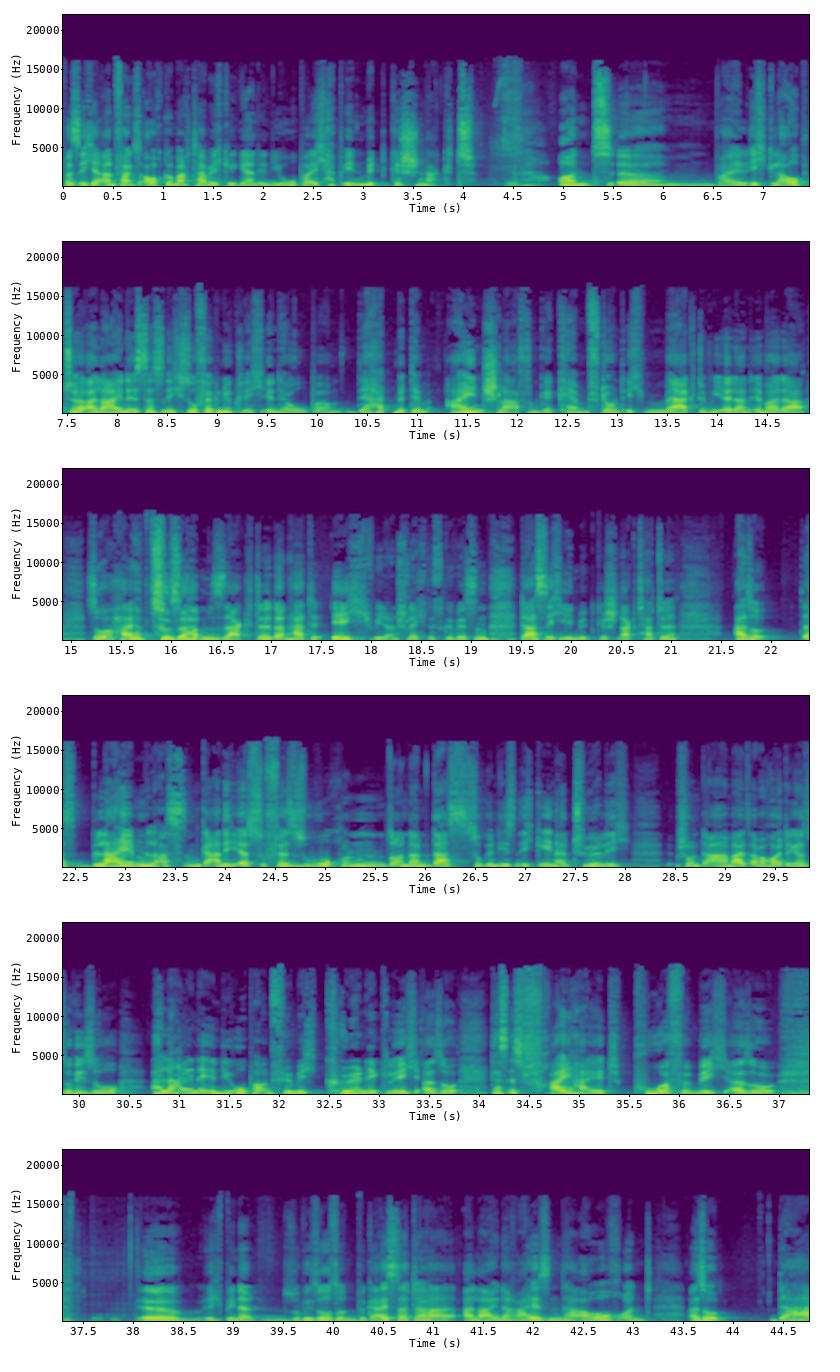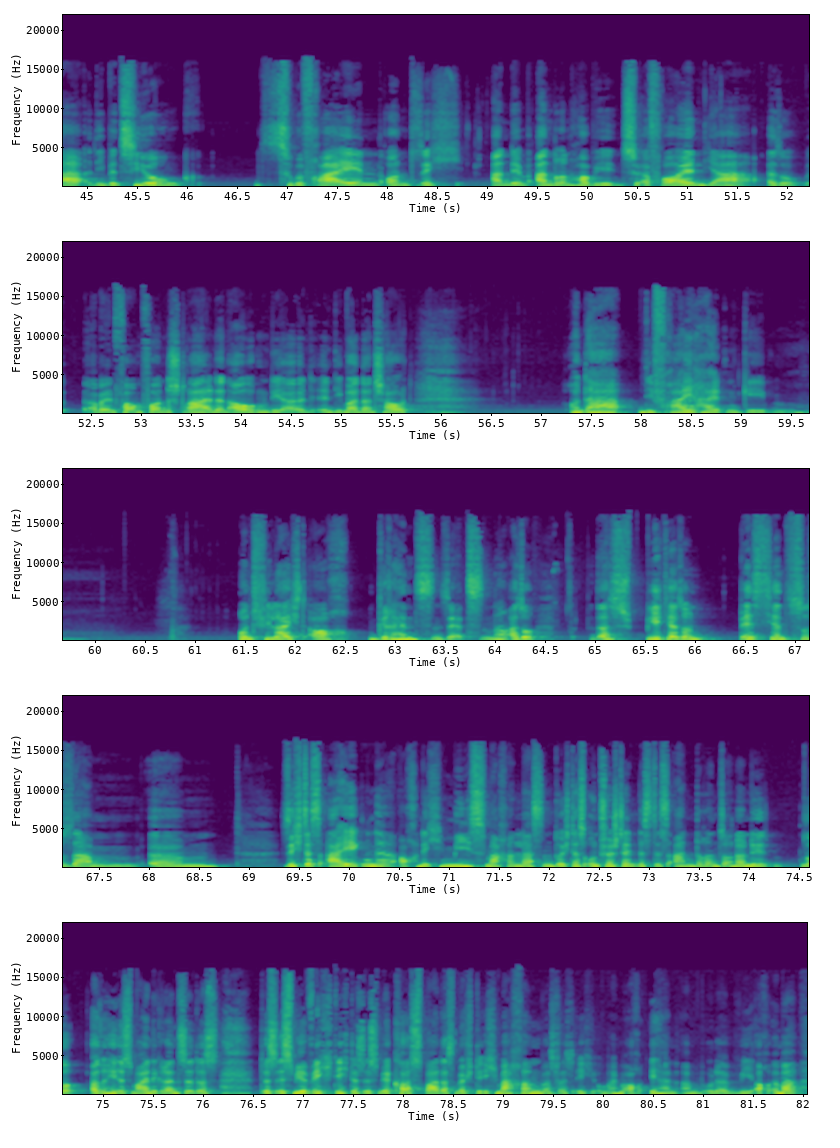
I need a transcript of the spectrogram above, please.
Was ich ja anfangs auch gemacht habe, ich gehe gern in die Oper, ich habe ihn mitgeschnackt. Und ähm, weil ich glaubte, alleine ist das nicht so vergnüglich in der Oper. Der hat mit dem Einschlafen gekämpft und ich merkte, wie er dann immer da so halb zusammensackte. Dann hatte ich wieder ein schlechtes Gewissen, dass ich ihn mitgeschnackt hatte. Also das bleiben lassen, gar nicht erst zu versuchen, sondern das zu genießen. Ich gehe natürlich schon damals, aber heute ja sowieso alleine in die Oper und fühle mich königlich. Also das ist Freiheit pur für mich. Also äh, ich bin ja sowieso so ein begeisterter alleine Reisender auch und also da die Beziehung zu befreien und sich an dem anderen Hobby zu erfreuen, ja, also aber in Form von strahlenden Augen, die, in die man dann schaut. Und da die Freiheiten geben. Und vielleicht auch Grenzen setzen. Ne? Also das spielt ja so ein bisschen zusammen. Ähm, sich das eigene auch nicht mies machen lassen durch das Unverständnis des anderen, sondern ne, also hier ist meine Grenze, das, das ist mir wichtig, das ist mir kostbar, das möchte ich machen, was weiß ich, und manchmal auch Ehrenamt oder wie auch immer.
